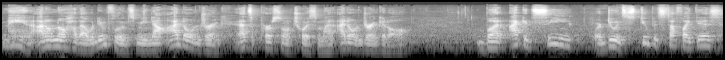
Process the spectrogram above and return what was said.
man, I don't know how that would influence me. Now, I don't drink. That's a personal choice of mine. I don't drink at all. But I could see, or doing stupid stuff like this,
